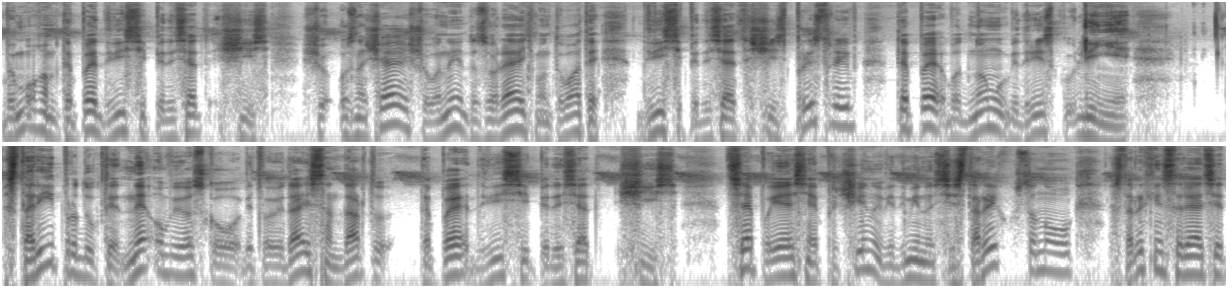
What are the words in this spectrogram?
вимогам ТП256, що означає, що вони дозволяють монтувати 256 пристроїв ТП в одному відрізку лінії. Старі продукти не обов'язково відповідають стандарту ТП256. Це пояснює причину відмінності старих установок, старих інсталяцій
